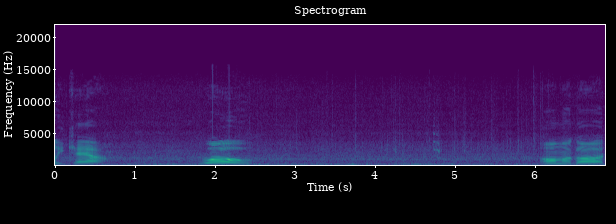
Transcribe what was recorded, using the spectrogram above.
Holy cow. Whoa. Oh my god.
